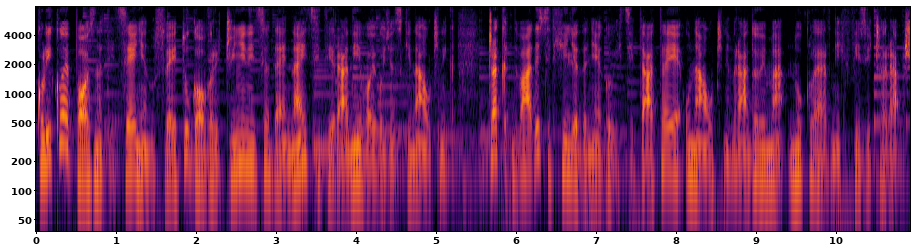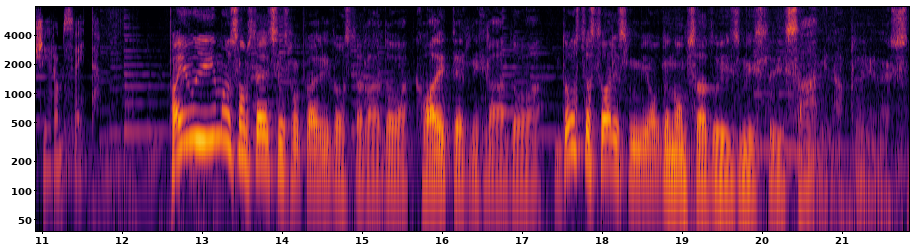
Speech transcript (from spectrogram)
Koliko je poznat i cenjen u svetu govori činjenica da je najcitiraniji vojvođanski naučnik. Čak 20.000 njegovih citata je u naučnim radovima nuklearnih fizičara širom sveta. Pa i imao sam steće da smo pravili dosta radova, kvalitetnih radova. Dosta stvari smo mi ovde u Novom Sadu izmislili sami napravili nešto.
